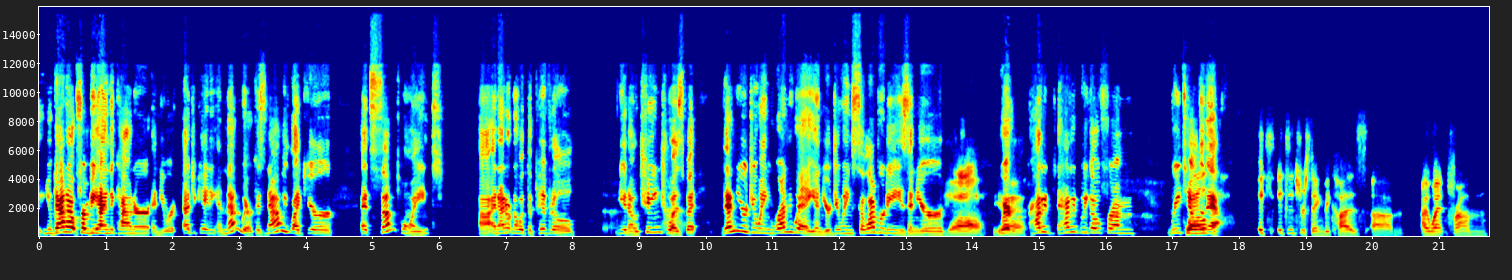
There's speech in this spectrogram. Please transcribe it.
you got out from behind the counter and you were educating, and then where? Because now we like you're at some point, uh, and I don't know what the pivotal, you know, change was, but then you're doing runway and you're doing celebrities and you're yeah yeah. Where, how did how did we go from retail well, to that? It's it's interesting because um, I went from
